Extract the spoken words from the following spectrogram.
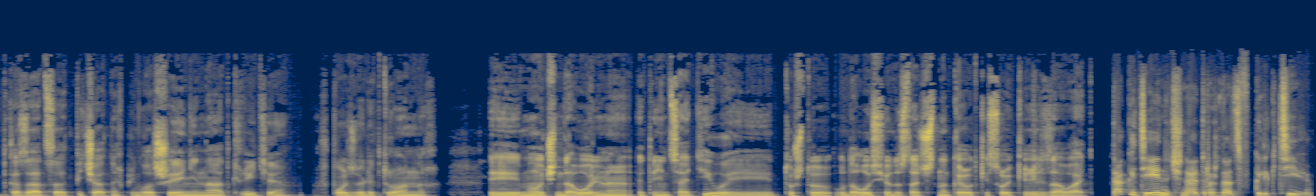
отказаться от печатных приглашений на открытие в пользу электронных. И мы очень довольны этой инициативой и то, что удалось ее достаточно короткие сроки реализовать. Так идеи начинают рождаться в коллективе.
